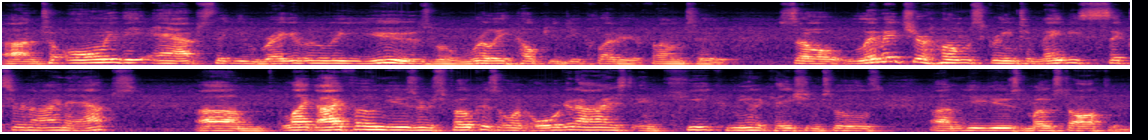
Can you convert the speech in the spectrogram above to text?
um, to only the apps that you regularly use will really help you declutter your phone too. So limit your home screen to maybe six or nine apps um, like iPhone users focus on organized and key communication tools um, you use most often.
